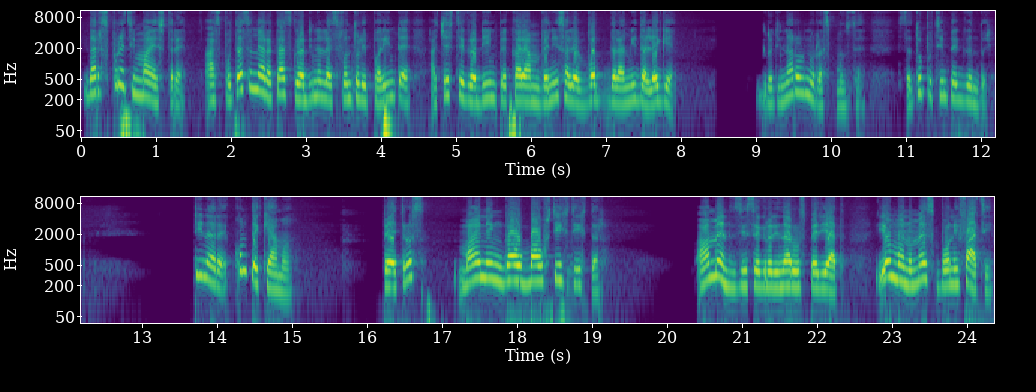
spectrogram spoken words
Dar spuneți-mi, maestre, ați putea să-mi arătați grădinele Sfântului Părinte, aceste grădini pe care am venit să le văd de la mii de leghe? Grădinarul nu răspunse. Stătu puțin pe gânduri. Tinere, cum te cheamă? Petrus? Meinen Gaubau Stichter. Amen, zise grădinarul speriat. Eu mă numesc Bonifații.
